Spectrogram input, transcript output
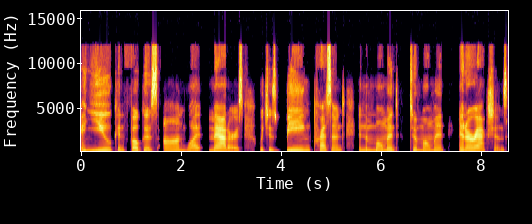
and you can focus on what matters, which is being present in the moment to moment interactions.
